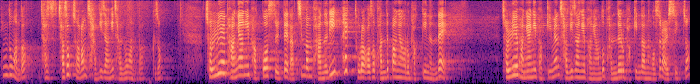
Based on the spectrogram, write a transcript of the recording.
행동한다. 자, 자석처럼 자기장이 작용한다. 그죠? 전류의 방향이 바꿨을 때 나침반 바늘이 획 돌아가서 반대 방향으로 바뀌는데 전류의 방향이 바뀌면 자기장의 방향도 반대로 바뀐다는 것을 알 수 있죠.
